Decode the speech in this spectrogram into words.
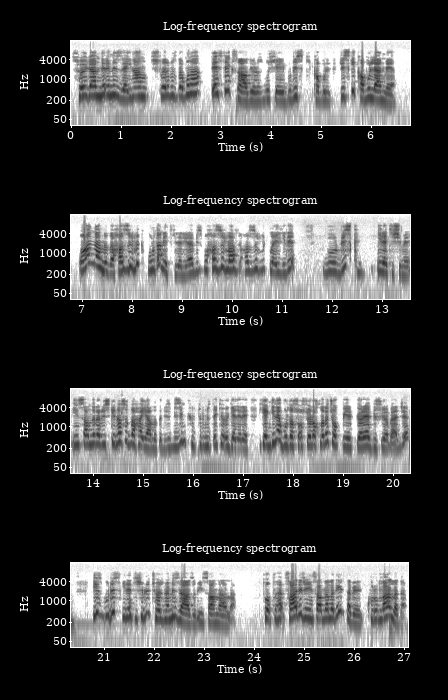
söylemlerimizle inançlarımızla buna destek sağlıyoruz bu şeyi bu risk kabul riski kabullenmeye. O anlamda da hazırlık buradan etkileniyor. Yani biz bu hazırla, hazırlıkla ilgili bu risk iletişimi, insanlara riski nasıl daha iyi anlatabiliriz? Bizim kültürümüzdeki ögeleri, yani yine burada sosyologlara çok büyük görev düşüyor bence. Biz bu risk iletişimini çözmemiz lazım insanlarla. Toplu, sadece insanlarla değil tabii, kurumlarla da.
